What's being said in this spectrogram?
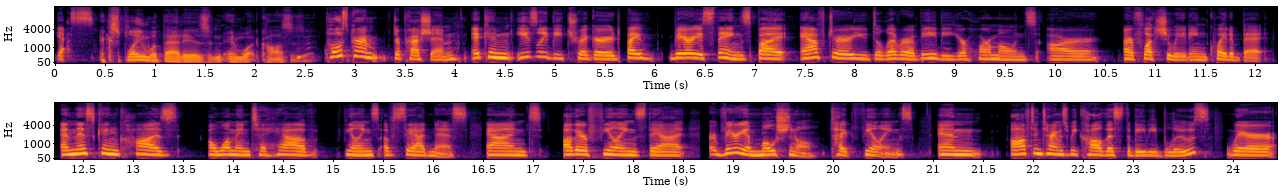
Yes. Explain what that is and, and what causes mm-hmm. it. Postpartum depression, it can easily be triggered by various things, but after you deliver a baby, your hormones are are fluctuating quite a bit. And this can cause a woman to have feelings of sadness and other feelings that are very emotional type feelings. And oftentimes we call this the baby blues, where,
